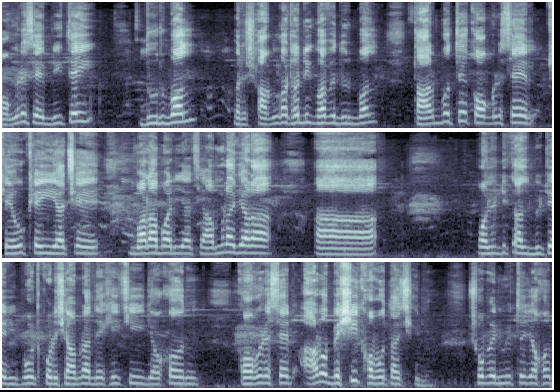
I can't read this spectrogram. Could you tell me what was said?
কংগ্রেস এমনিতেই দুর্বল মানে সাংগঠনিকভাবে দুর্বল। তার মধ্যে কংগ্রেসের খেউ খেই আছে, মারামারি আছে। আমরা যারা পলিটিক্যাল বিটে রিপোর্ট করেছি, আমরা দেখেছি যখন কংগ্রেসের আরও বেশি ক্ষমতা ছিল। সোমেন মিত্র যখন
